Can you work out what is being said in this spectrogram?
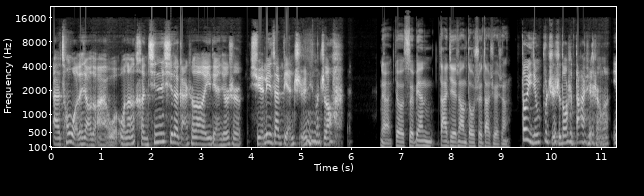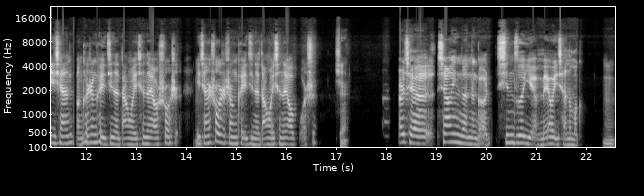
呃，从我的角度啊，我我能很清晰的感受到的一点就是学历在贬值，你们知道吗？那就随便大街上都是大学生，都已经不只是都是大学生了。以前本科生可以进的单位，现在要硕士；以前硕士生可以进的单位，现在要博士。是，而且相应的那个薪资也没有以前那么高。嗯，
